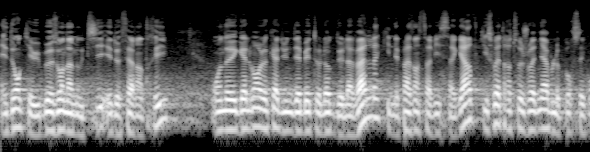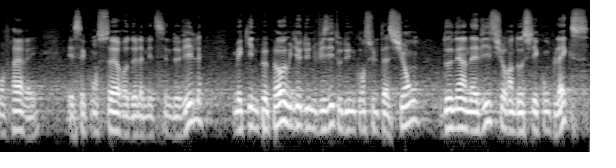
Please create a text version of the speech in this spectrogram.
Et donc, il y a eu besoin d'un outil et de faire un tri. On a également le cas d'une diabétologue de Laval, qui n'est pas un service à garde, qui souhaite être joignable pour ses confrères et, ses consoeurs de la médecine de ville, mais qui ne peut pas, au milieu d'une visite ou d'une consultation, donner un avis sur un dossier complexe,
